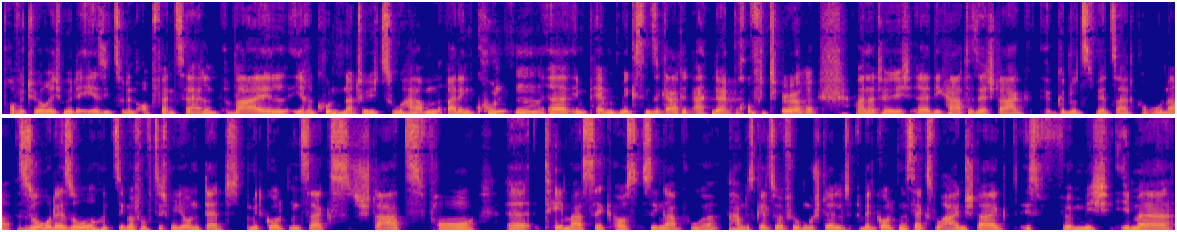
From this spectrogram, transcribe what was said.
Profiteure. Ich würde eher sie zu den Opfern zählen, weil ihre Kunden natürlich zu haben. Bei den Kunden äh, im PEM-Mix sind sie gar nicht eine der Profiteure, weil natürlich äh, die Karte sehr stark genutzt wird seit Corona. So oder so, 750 Millionen Debt mit Goldman Sachs, Staatsfonds, äh, Temasek aus Singapur haben das Geld zur Verfügung gestellt. Wenn Goldman Sachs wo einsteigt, ist für mich immer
